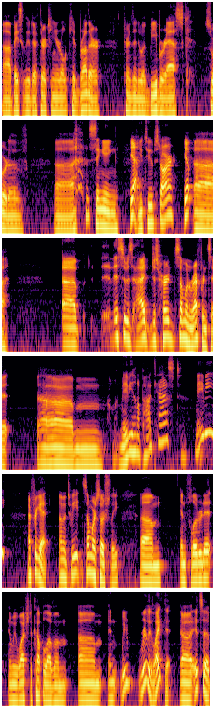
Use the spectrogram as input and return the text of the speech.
Uh, basically, their 13 year old kid brother turns into a Bieber esque sort of uh, singing Yeah. YouTube star. Yep. Uh, uh, this was, I just heard someone reference it. Um, maybe on a podcast? Maybe? I forget. On a tweet, somewhere socially. Um, and floated it, and we watched a couple of them, um, and we really liked it. Uh, it's a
